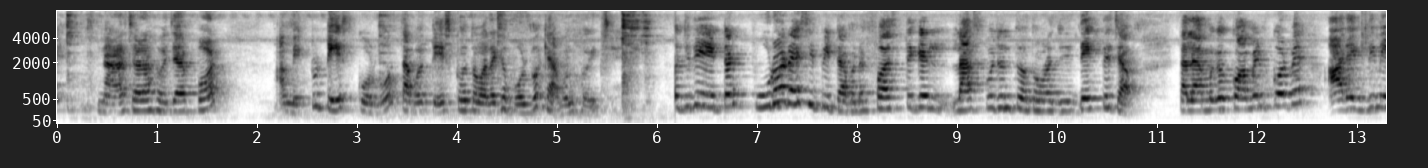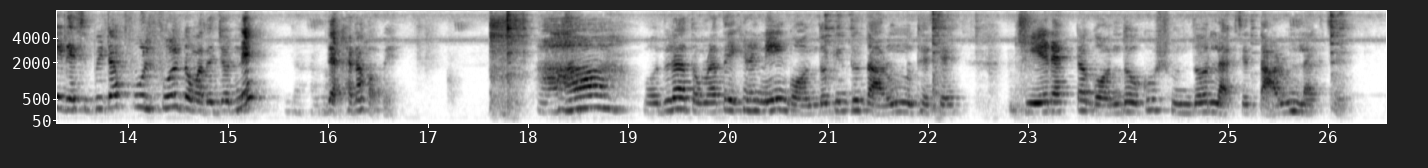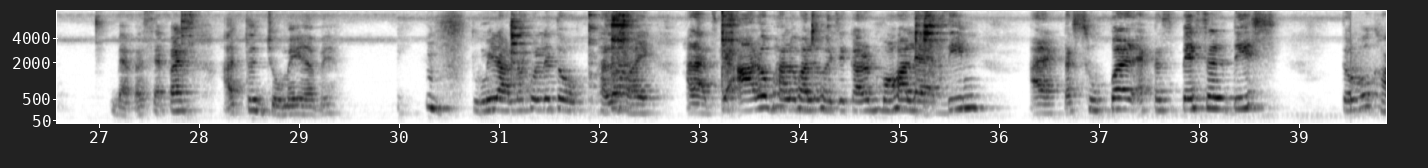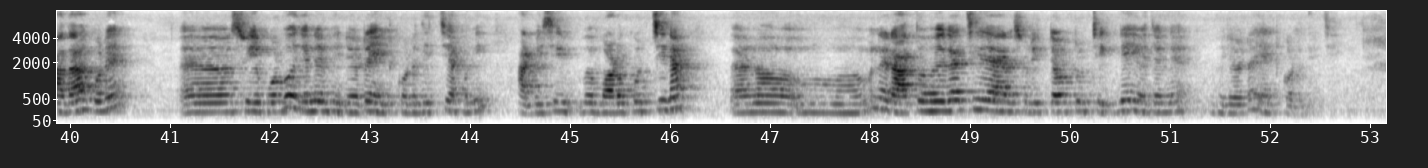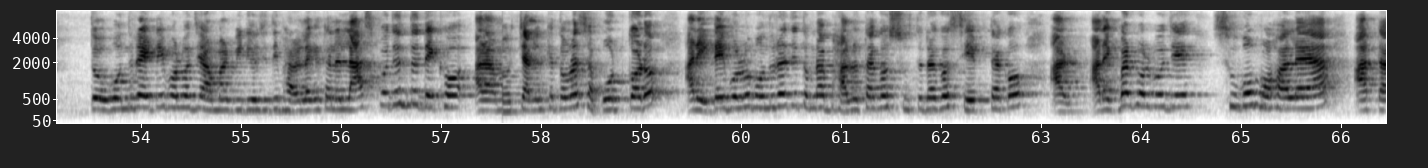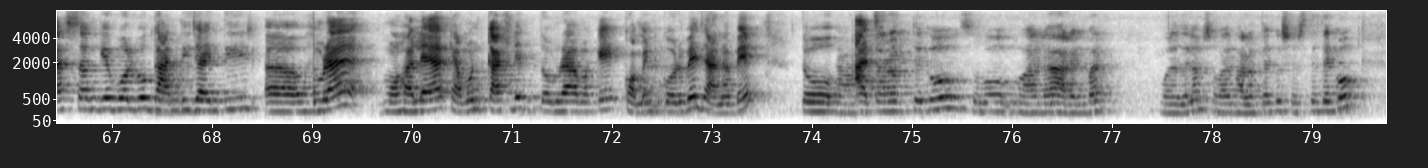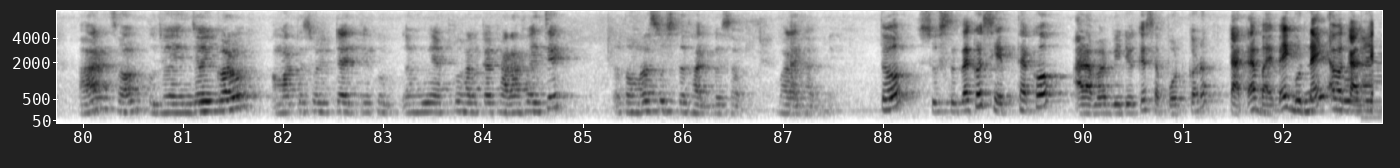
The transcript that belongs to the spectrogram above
নাড়াচাড়া হয়ে যাওয়ার পর আমি একটু টেস্ট করব তারপর টেস্ট করে তোমাদেরকে বলব কেমন হয়েছে। যদি এটার পুরো রেসিপিটা মানে ফার্স্ট থেকে লাস্ট পর্যন্ত তোমরা যদি দেখতে চাও তাহলে আমাকে কমেন্ট করবে। আর একদিন এই রেসিপিটা ফুল ফুল তোমাদের জন্য দেখানো হবে। আহ বন্ধুরা তোমরা তো এখানে নেই গন্ধ কিন্তু দারুণ উঠেছে। ঘিয়ের একটা গন্ধ খুব সুন্দর লাগছে দারুণ লাগছে। ব্যাপার স্যাপার আর তো জমে যাবে। তুমি রান্না করলে তো ভালো হয়। আর আজকে আরও ভালো ভালো হয়েছে কারণ মহালয়ার দিন আর একটা সুপার, একটা স্পেশাল ডিশ। তবু খাওয়া দাওয়া করে শুয়ে পড়ব ওই জন্য ভিডিওটা এন্ড করে দিচ্ছি এখনই। আর বেশি বড় করছি না, কারণ মানে রাতও হয়ে গেছে আর শরীরটাও একটু ঠিক নেই, ওই জন্য ভিডিওটা এন্ড করে দিচ্ছি। তো বন্ধুরা এটাই বলব যে আমার ভিডিও যদি ভালো লাগে তাহলে লাস্ট পর্যন্ত দেখো আর আমার চ্যানেলকে তোমরা সাপোর্ট করো। আর এটাই বলব বন্ধুরা যে তোমরা ভালো থাকো সুস্থ থাকো সেফ থাকো। আর আরেকবার বলব যে শুভ মহালয়া। আর তার সঙ্গে বলব গান্ধী জয়ন্তী। তোমরা মহালয়া কেমন কাটলে তোমরা আমাকে কমেন্ট করবে জানাবে। তো আজ আজ তরফ থেকেও শুভ মহালয়া আরেকবার বলে দিলাম। সবাই ভালো থেকো সুস্থ থেকো। আর সব পুজো এনজয় করো। আমার তো শরীরটা আজকে খুব এমনি একটু হালকা খারাপ হয়েছে। তো তোমরা সুস্থ থাকবে সব, ভালো থাকবে। তো সুস্থ থাকো সেফ থাকো, আর আমার ভিডিওকে সাপোর্ট করো। Tata bye bye good night আবার কালকে।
